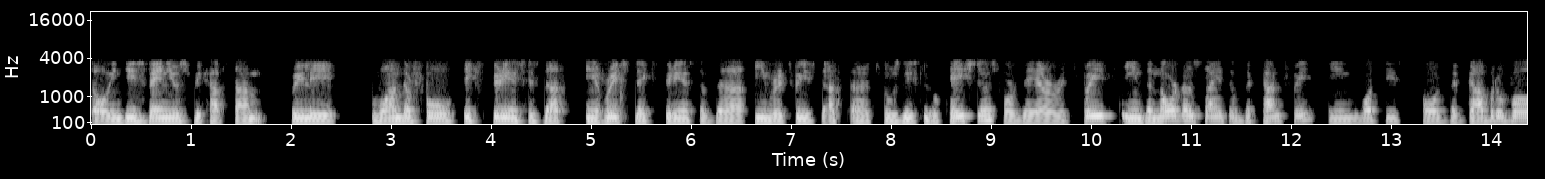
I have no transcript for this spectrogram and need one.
So in these venues, we have some really wonderful experiences that enrich the experience of the team retreats that uh, choose these locations for their retreat. In the northern side of the country, in what is called the Gabrovo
